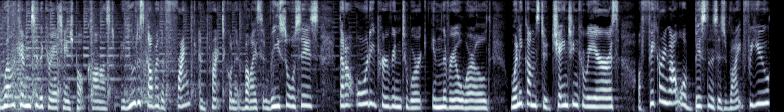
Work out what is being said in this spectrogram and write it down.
Welcome to the Career Change Podcast, where you'll discover the frank and practical advice and resources that are already proven to work in the real world when it comes to changing careers or figuring out what business is right for you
